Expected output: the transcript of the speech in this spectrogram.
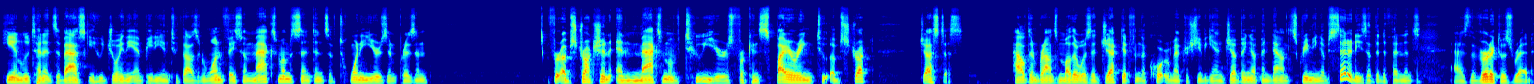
He and Lieutenant Zabavsky, who joined the MPD in 2001, face a maximum sentence of 20 years in prison for obstruction and maximum of two years for conspiring to obstruct justice. Hamilton Brown's mother was ejected from the courtroom after she began jumping up and down, screaming obscenities at the defendants as the verdict was read.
